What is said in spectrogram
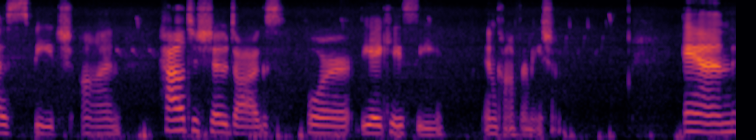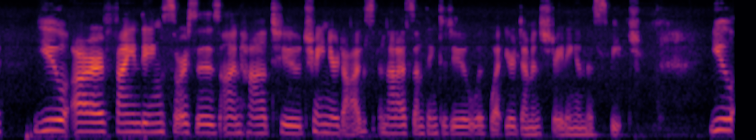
a speech on how to show dogs for the AKC in conformation. And you are finding sources on how to train your dogs, and that has something to do with what you're demonstrating in this speech. You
